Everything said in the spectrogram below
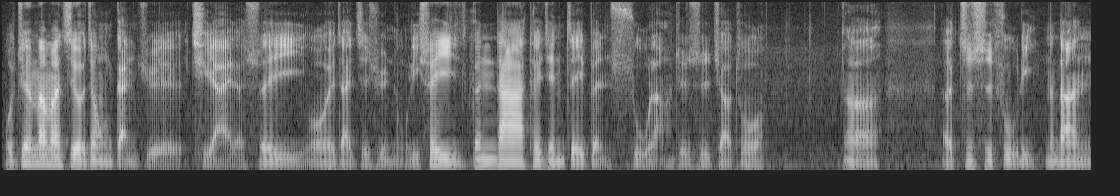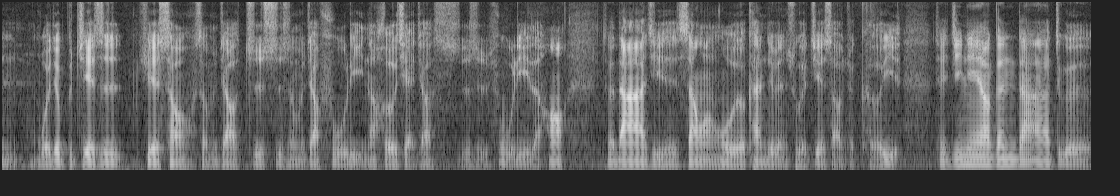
我觉得慢慢是有这种感觉起来了，所以我会再继续努力。所以跟大家推荐这一本书啦，就是叫做呃。呃，知识复利，那当然我就不介是介绍什么叫知识，什么叫复利，那合起来叫知识复利了哈。这大家其实上网或者看这本书的介绍就可以。所以今天要跟大家这个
